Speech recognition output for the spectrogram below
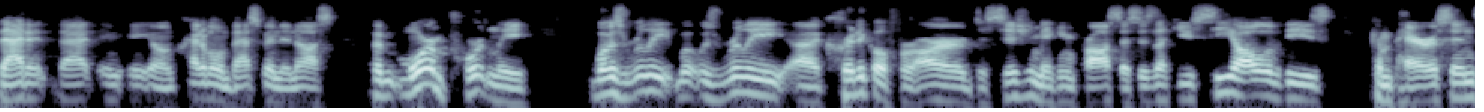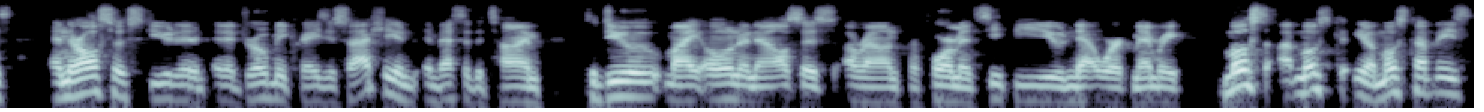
that that you know incredible investment in us. But more importantly, what was really what was really uh, critical for our decision making process is like you see all of these comparisons and they're also skewed and, and it drove me crazy. So i actually invested the time to do my own analysis around performance cpu network memory. Most uh, most you know most companies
